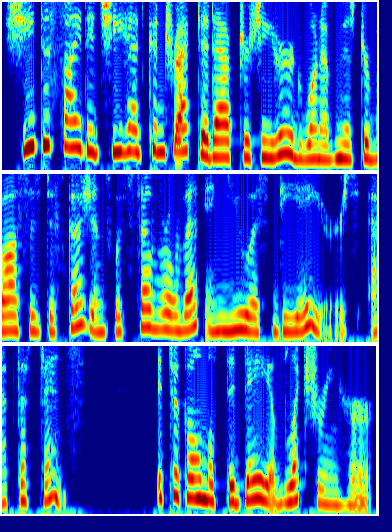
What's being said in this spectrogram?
she decided she had contracted after she heard one of Mr. Boss's discussions with several vet and USDAers at the fence. It took almost a day of lecturing her,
